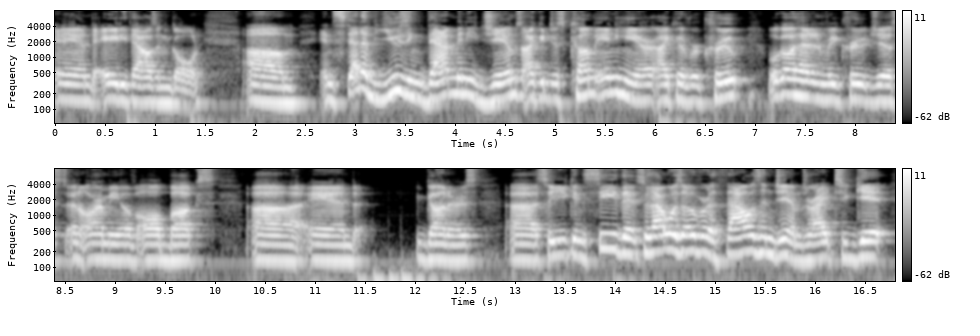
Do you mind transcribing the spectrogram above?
and eighty thousand gold. Um, instead of using that many gems, I could just come in here, I could recruit. We'll go ahead and recruit just an army of all bucks uh, and gunners. Uh, so you can see that, so that was over a thousand gems, right, to get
